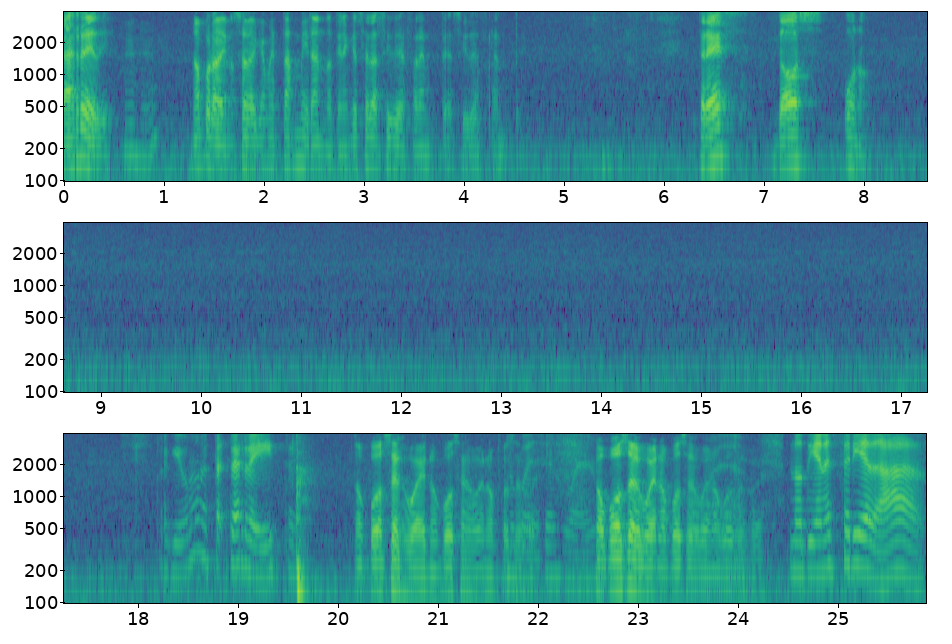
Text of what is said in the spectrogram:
¿Estás ready? No, pero ahí no se ve que me estás mirando. Tiene que ser así de frente, así de frente. 3, 2, 1. Aquí vamos a estar, te reíste. No puedo ser juez, no puedo ser juez, no puedo No ser juez. ser bueno. No puedo ser juez, no puedo ser juez, no puedo ser juez. No tienes seriedad.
